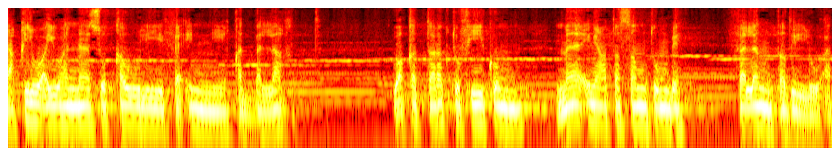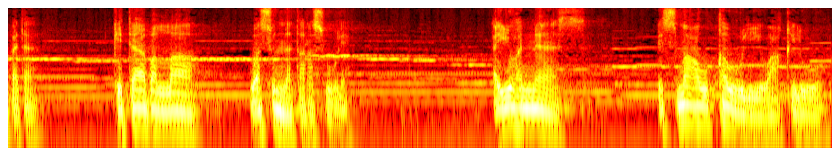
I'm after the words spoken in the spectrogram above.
اعقلوا أيها الناس قولي فإني قد بلغت. وقد تركت فيكم ما إن اعتصمتم به فلن تضلوا أبدا. كتاب الله وسنة رسوله. أيها الناس اسمعوا قولي واعقلوه.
